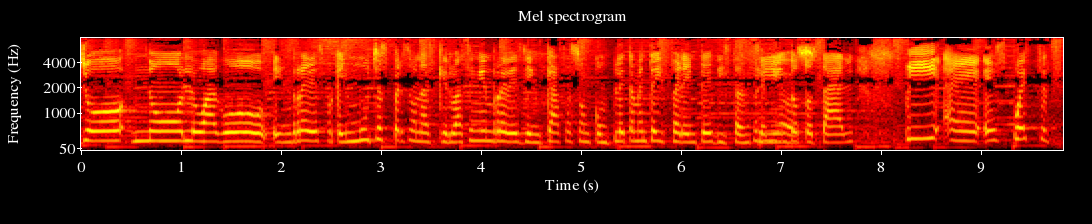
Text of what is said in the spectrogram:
yo no lo hago en redes porque hay muchas personas que lo hacen en redes y en casa son completamente diferentes, distanciamiento Fríos. total. Y eh, es pues es-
